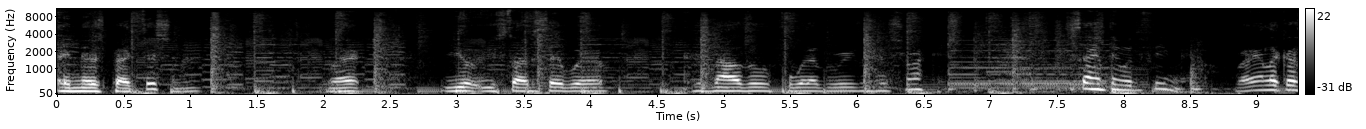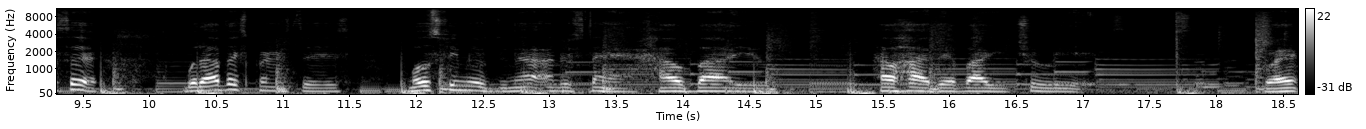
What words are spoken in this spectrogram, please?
a nurse practitioner, right? You you start to say, well, his nozzle for whatever reason has shrunken. Same thing with the female, right? And like I said, what I've experienced is most females do not understand how value, how high their value truly is, right?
